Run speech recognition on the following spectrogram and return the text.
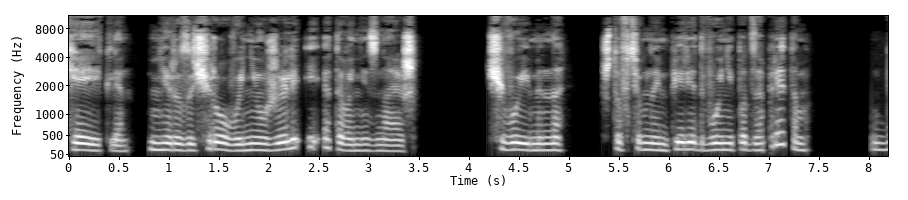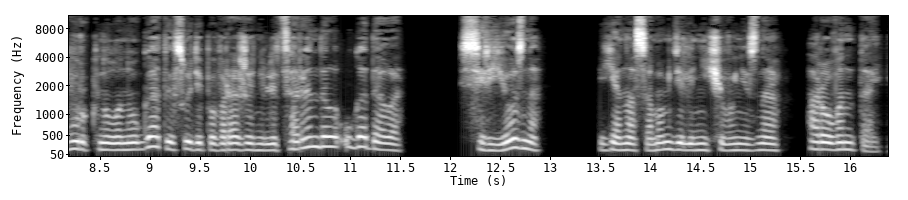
Кейтлин, не разочаровывай, неужели и этого не знаешь? Чего именно? Что в Темной Империи двойни под запретом? Буркнула наугад и, судя по выражению лица Рэндалла, угадала. Серьезно? Я на самом деле ничего не знаю о Ровантай.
